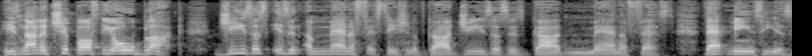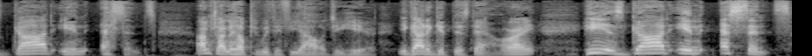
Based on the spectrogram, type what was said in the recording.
He's not a chip off the old block. Jesus isn't a manifestation of God. Jesus is God manifest. That means he is God in essence. I'm trying to help you with your theology here. You got to get this down, all right? He is God in essence.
